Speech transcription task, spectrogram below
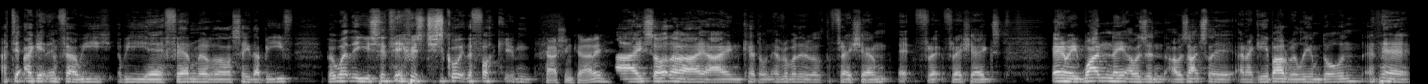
I, t- I get them for a wee, a wee uh, firmer the other side of beef. But what they used to do was just go to the fucking Cash and carry. Aye, sort of. Aye, aye, and kid on everybody with fresh em, eh, fresh eggs. Anyway, one night I was in, I was actually in a gay bar with Liam Dolan, and uh,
